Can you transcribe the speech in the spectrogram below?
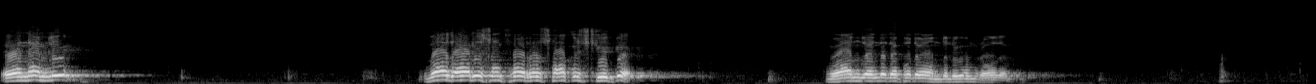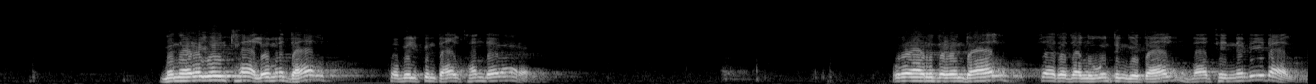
Eh, nemlig hva det er som forårsaker skygge, og anvende det på det åndelige området. Men er jo en tale om en dal, for hvilken dal kan det være? Og er det en dal, så er det da noen ting i dalen. Hva finner vi i dalen?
